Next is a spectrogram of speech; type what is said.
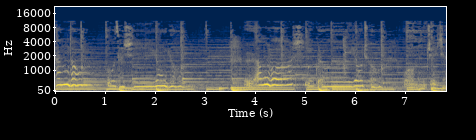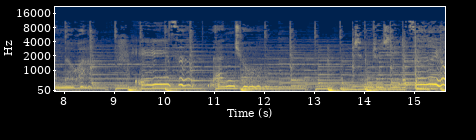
感动不再是拥有，让我习惯了忧愁，我们之间的话一字难求。成全谁的自由？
